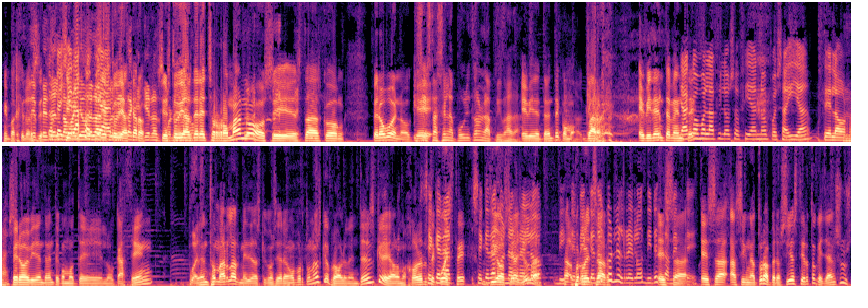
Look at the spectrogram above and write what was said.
me imagino. si- Depende del que quieras tamaño de la si estudias, que claro, si poner, estudias ¿no? derecho romano o si estás con. Pero bueno, Y que si estás en la pública o en la privada. evidentemente, como. Claro, evidentemente. Ya como la filosofía no, pues ahí ya te la ahorras. Pero evidentemente, como te lo hacen, pueden tomar las medidas que consideren oportunas, que probablemente es que a lo mejor se te queda, cueste se queda Dios con el ayuda. reloj. Dice, me quedo aprovechar con el reloj esa, directamente. esa asignatura, pero sí es cierto que ya en, sus,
